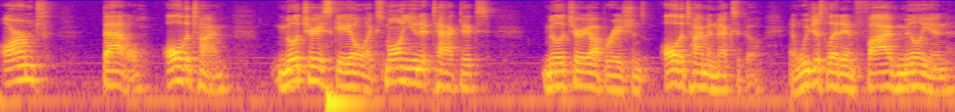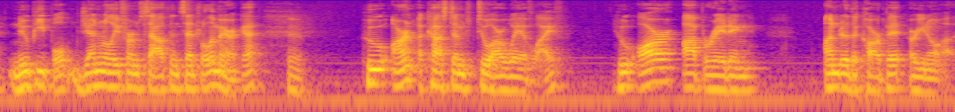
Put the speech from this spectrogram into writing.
armed battle all the time, military scale, like small unit tactics, military operations all the time in Mexico. And we just let in 5 million new people, generally from South and Central America, who aren't accustomed to our way of life, who are operating under the carpet or you know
